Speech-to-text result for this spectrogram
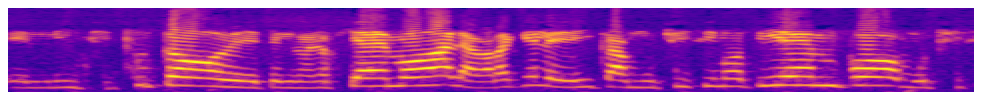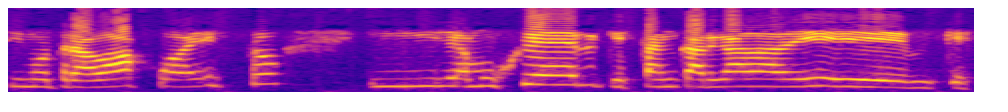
el Instituto de Tecnología de Moda, la verdad que le dedica muchísimo tiempo, muchísimo trabajo a esto y la mujer que está encargada de que,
